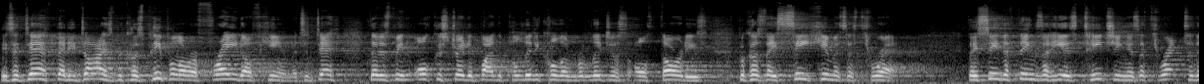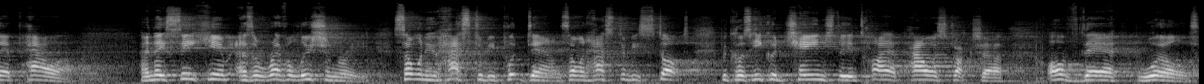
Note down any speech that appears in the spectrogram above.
It's a death that he dies because people are afraid of him. It's a death that has been orchestrated by the political and religious authorities because they see him as a threat. They see the things that he is teaching as a threat to their power. And they see him as a revolutionary, someone who has to be put down, someone has to be stopped because he could change the entire power structure of their world.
